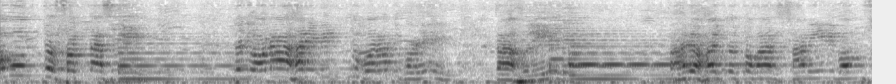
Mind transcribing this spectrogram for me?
অমুক্ত সন্ন্যাসী যদি অনাহারে মৃত্যুবরণ করে তাহলে তাহলে হয়তো তোমার স্বামীর বংশ।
